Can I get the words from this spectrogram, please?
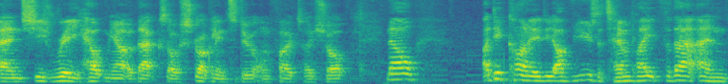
And she's really helped me out with that because I was struggling to do it on Photoshop. Now. I did kind of, I've used a template for that and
